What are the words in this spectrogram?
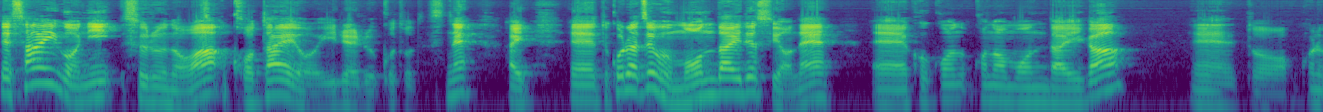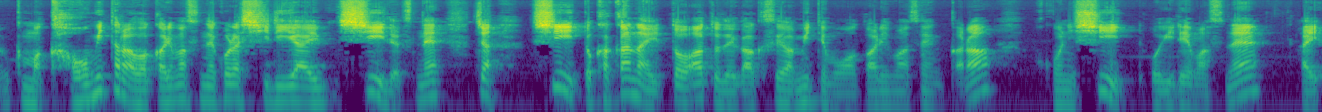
で、最後にするのは、答えを入れることですね。はい。えっ、と、これは全部問題ですよね。えーここ、この問題が、えっ、と、これ、まあ、顔見たらわかりますね。これは知り合い C ですね。じゃあ、C と書かないと、後で学生は見てもわかりませんから、ここに C を入れますね。はい。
